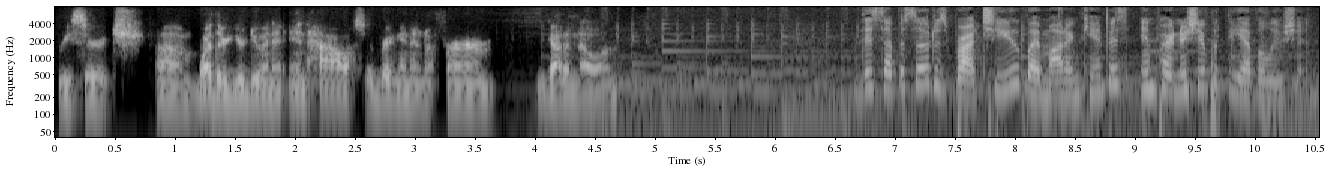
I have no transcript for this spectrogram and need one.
research, um, whether you're doing it in house or bringing in a firm. You got to know them. This episode is brought to you by Modern Campus in partnership with The Evolution.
